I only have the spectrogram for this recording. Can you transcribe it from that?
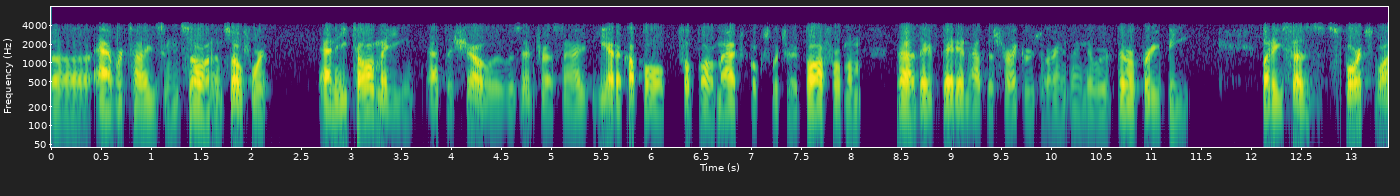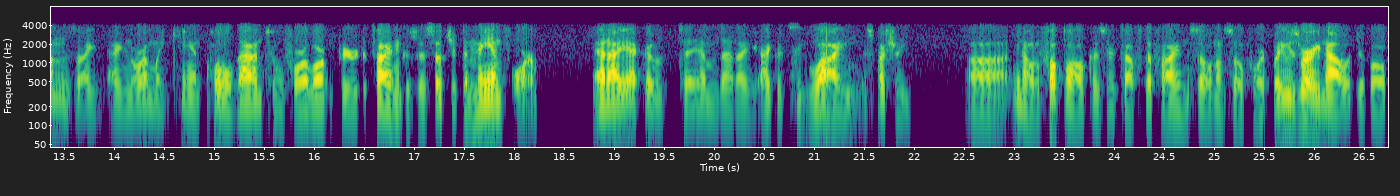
uh, advertising, so on and so forth. And he told me at the show it was interesting. I, he had a couple football matchbooks which I bought from him. Uh, they they didn't have the strikers or anything. They were they were pretty beat. But he says sports ones I I normally can't hold on to for a long period of time because there's such a demand for them. And I echoed to him that I I could see why, especially uh, you know in football because they're tough to find, so on and so forth. But he was very knowledgeable.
